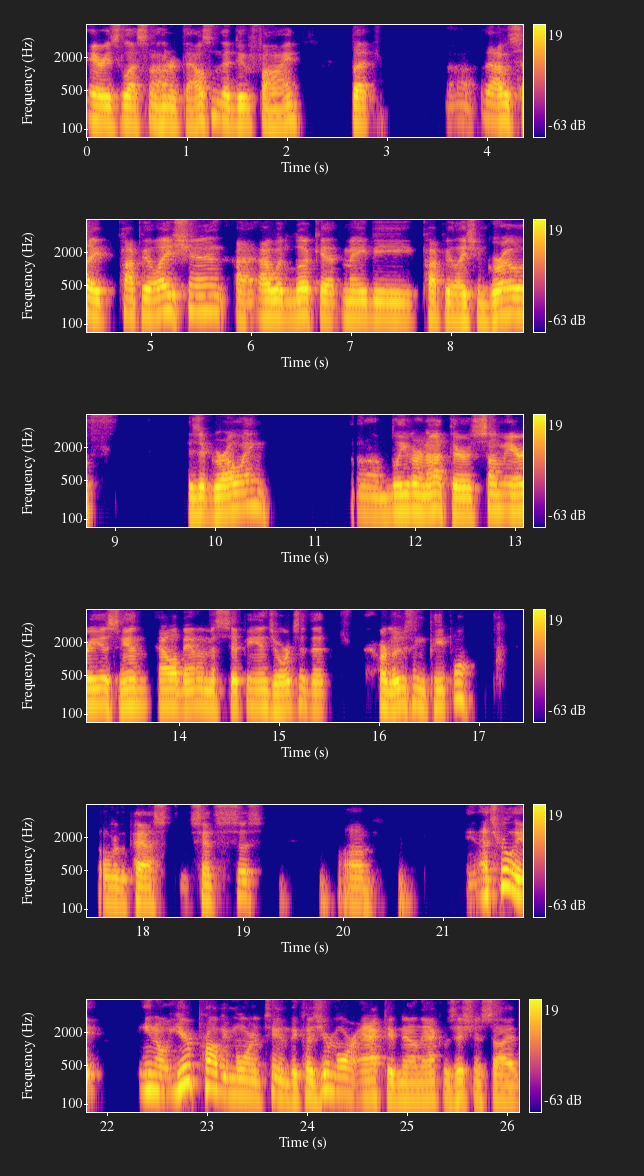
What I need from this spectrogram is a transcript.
areas less than 100,000 that do fine. But uh, I would say population, I, I, would look at maybe population growth. Is it growing? Uh, believe it or not, there's some areas in Alabama, Mississippi, and Georgia that are losing people over the past censuses. Um, that's really, you know, you're probably more in tune because you're more active now on the acquisition side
